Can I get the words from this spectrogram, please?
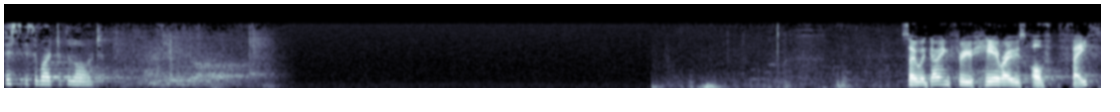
This is the word of the Lord. So we're going through heroes of faith.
